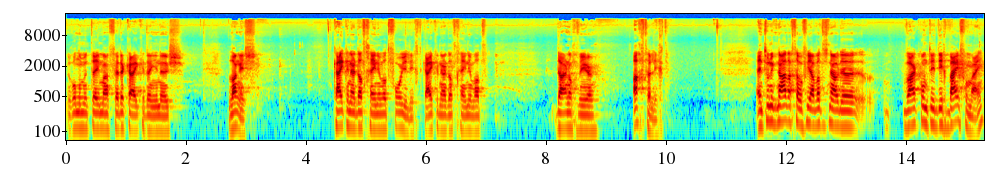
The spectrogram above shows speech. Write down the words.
rondom het thema verder kijken dan je neus lang is. Kijken naar datgene wat voor je ligt. Kijken naar datgene wat daar nog weer achter ligt. En toen ik nadacht over, ja, wat is nou de, waar komt dit dichtbij voor mij?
